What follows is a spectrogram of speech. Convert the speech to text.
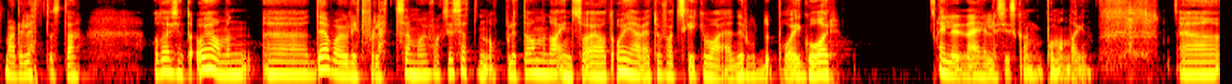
som er det letteste. Og da kjente jeg å ja, men det var jo litt for lett, så jeg må jo faktisk sette den opp litt da. Men da innså jeg at oi, jeg vet jo faktisk ikke hva jeg rodde på i går. Eller nei, eller sist gang, på mandagen. Uh,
